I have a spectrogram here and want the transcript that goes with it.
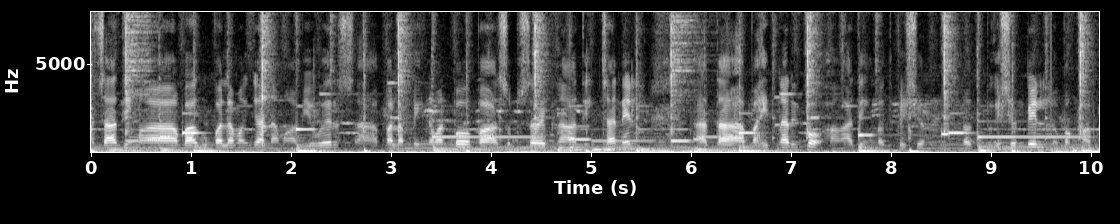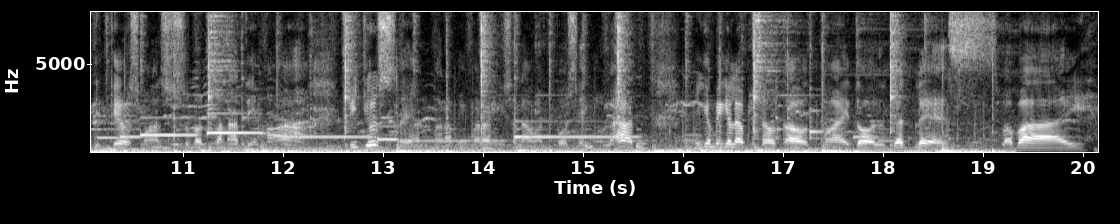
At sa ating mga bago pa lamang dyan ng mga viewers uh, palambing naman po pa-subscribe na ating channel. At uh, pahit na rin po ang ating notification notification bell upang ma-update kayo sa mga susunod pa natin mga videos. Ayan maraming maraming salamat mega mega love shout out mga idol. God bless. Bye bye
